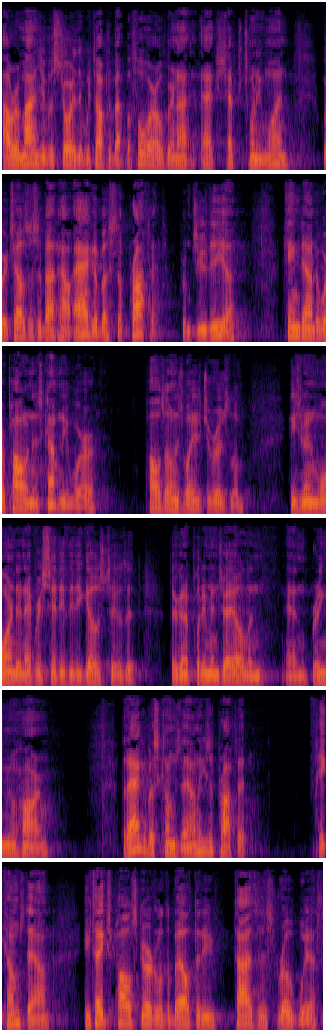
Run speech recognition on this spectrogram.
I'll remind you of a story that we talked about before over in Acts chapter 21, where it tells us about how Agabus, a prophet from Judea, came down to where Paul and his company were. Paul's on his way to Jerusalem. He's been warned in every city that he goes to that they're going to put him in jail and, and bring him harm. But Agabus comes down. He's a prophet. He comes down. He takes Paul's girdle, the belt that he ties his robe with,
